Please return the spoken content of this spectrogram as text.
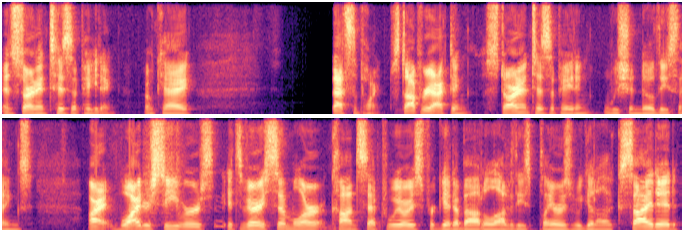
and start anticipating. Okay. That's the point. Stop reacting, start anticipating. We should know these things. All right, wide receivers, it's very similar concept. We always forget about a lot of these players. We get all excited.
